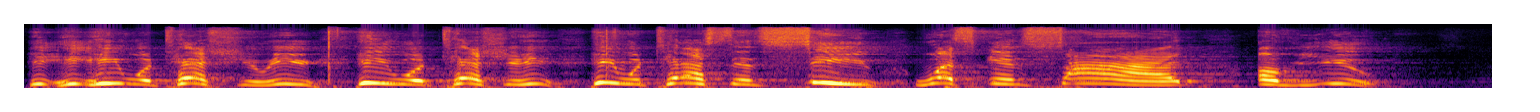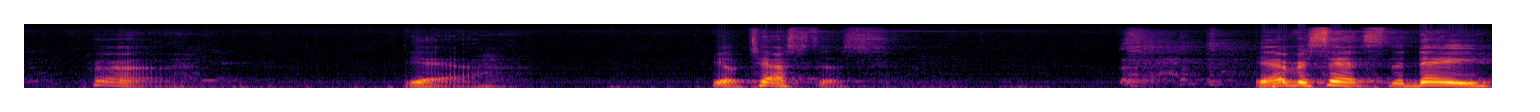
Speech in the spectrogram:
He, he, he will test you. He, he will test you. He, he will test and see what's inside of you. Huh. Yeah. He'll test us. Yeah, ever since the day,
